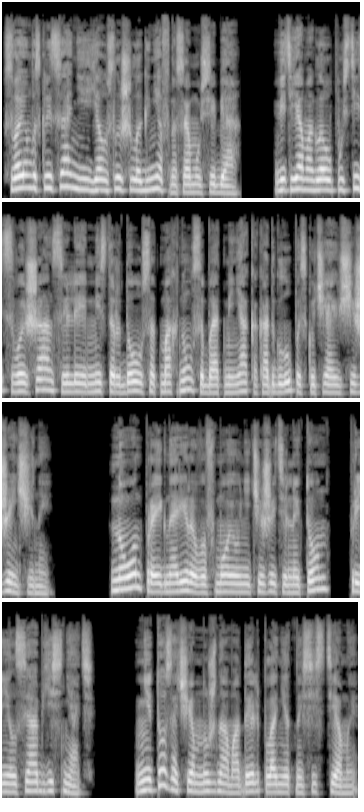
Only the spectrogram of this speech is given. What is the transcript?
В своем восклицании я услышала гнев на саму себя. Ведь я могла упустить свой шанс, или мистер Доус отмахнулся бы от меня, как от глупой скучающей женщины но он, проигнорировав мой уничижительный тон, принялся объяснять. Не то, зачем нужна модель планетной системы.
